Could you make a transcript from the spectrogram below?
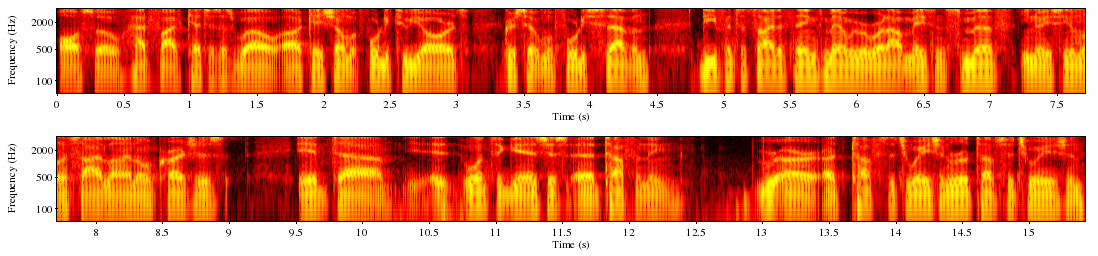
also had five catches as well. Uh, Kayshon with 42 yards, Chris Hilton with 47. Defensive side of things, man, we were without Maason Smith. You know, you seen him on the sideline on crutches. It, uh, it once again, it's just a toughening or a tough situation, real tough situation.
